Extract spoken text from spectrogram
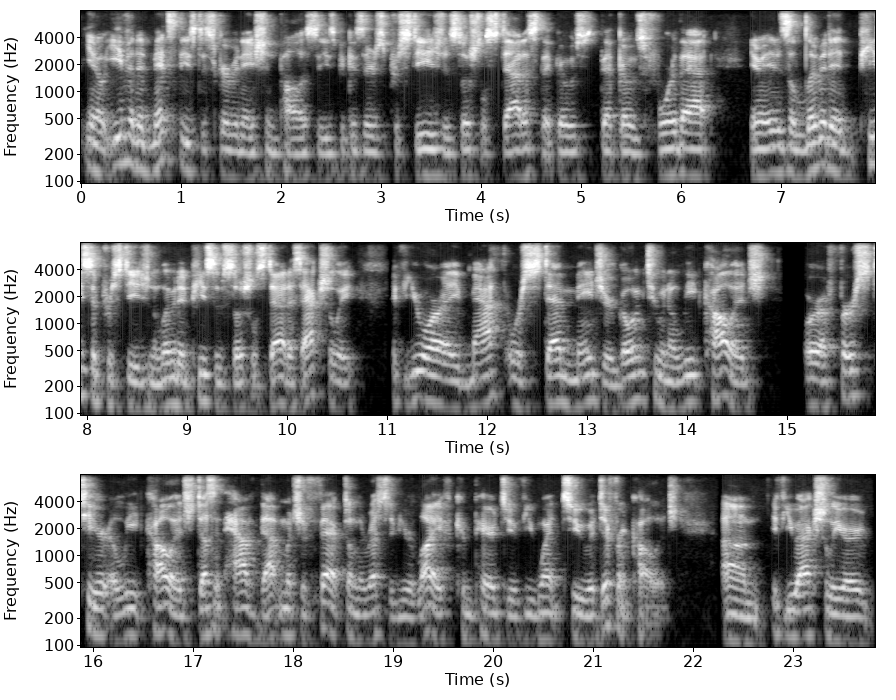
you know, even admits these discrimination policies because there's prestige and social status that goes that goes for that. You know, it is a limited piece of prestige and a limited piece of social status. Actually, if you are a math or STEM major going to an elite college, or a first tier elite college doesn't have that much effect on the rest of your life compared to if you went to a different college. Um, if you actually are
